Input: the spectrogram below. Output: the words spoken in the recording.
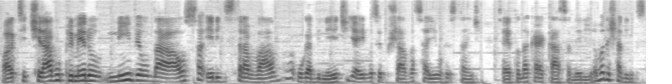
a hora que você tirava o primeiro nível da alça, ele destravava o gabinete e aí você puxava, saía o restante. Saía toda a carcaça dele. Eu vou deixar links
